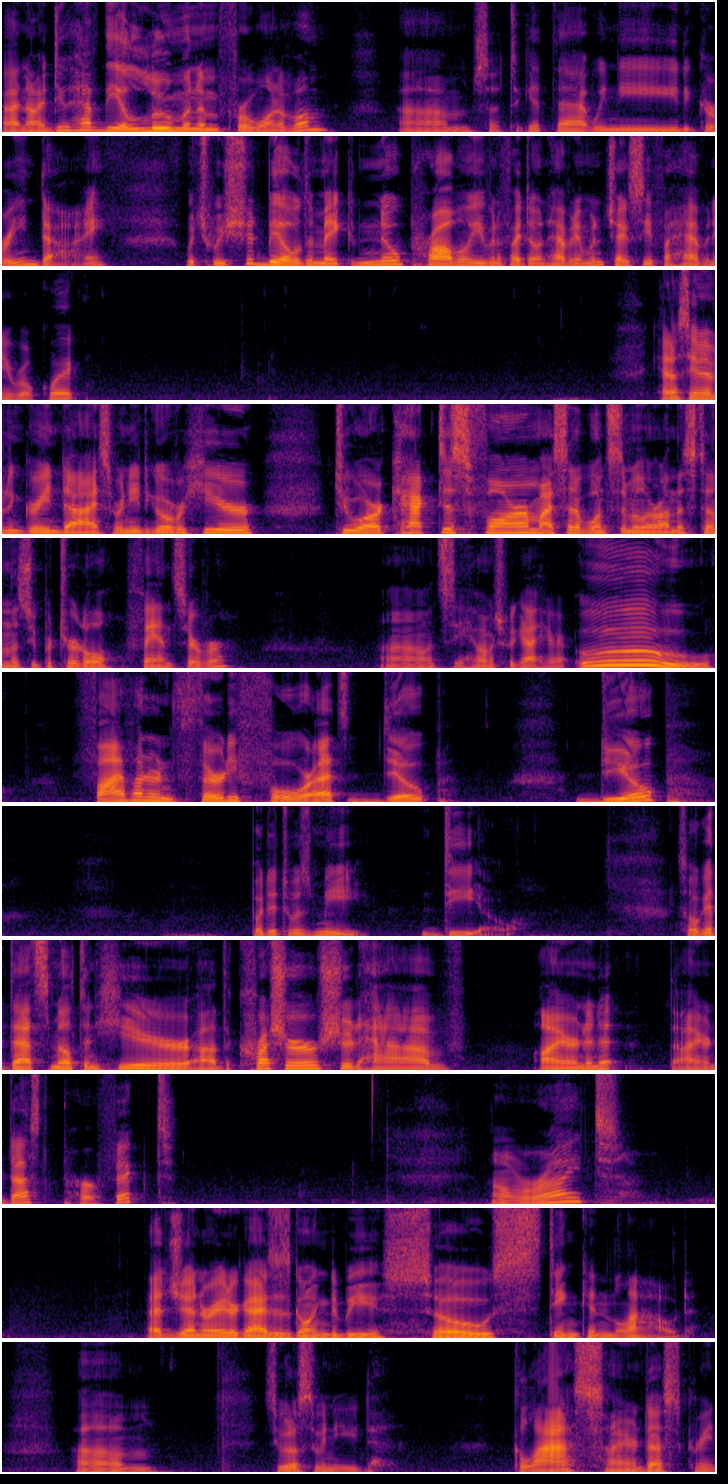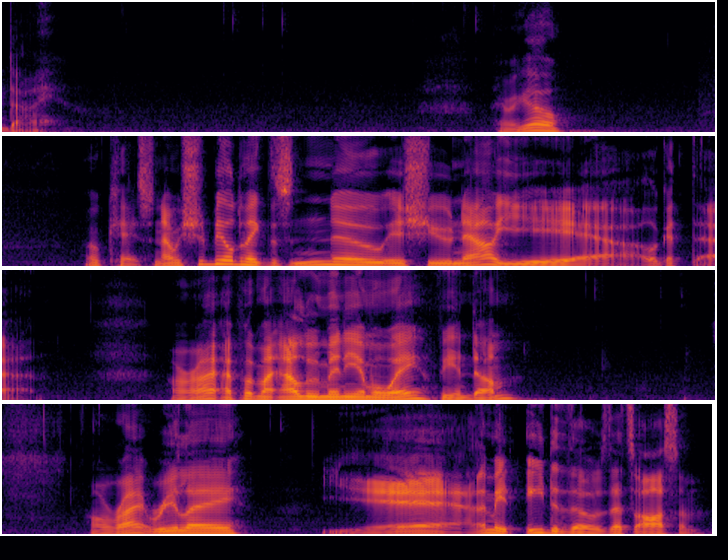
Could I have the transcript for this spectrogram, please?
Uh, now, I do have the aluminum for one of them. Um, so to get that, we need green dye, which we should be able to make no problem, even if I don't have any. I'm going to check to see if I have any real quick. Okay, I don't see any green dye, so we need to go over here to our cactus farm. I set up one similar on this on the Super Turtle fan server. Uh, let's see how much we got here. Ooh, 534. That's dope. Dope. But it was me, Dio. So we'll get that smelt in here. Uh, the crusher should have iron in it. The iron dust. Perfect. All right. That generator, guys, is going to be so stinking loud. Um, see what else do we need? Glass, iron dust, green dye. There we go. Okay, so now we should be able to make this no issue now. Yeah, look at that. All right, I put my aluminium away, being dumb. All right, relay. Yeah, I made eight of those. That's awesome.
